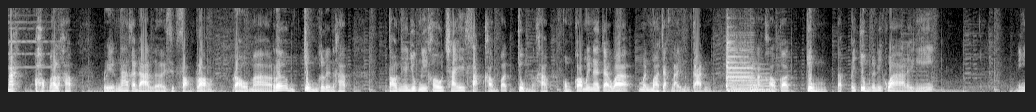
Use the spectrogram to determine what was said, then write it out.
มาออกมาแล้วครับ เรียงหน้ากระดานเลย 12 กล่อง เรามาเริ่มจุ่มกันเลยนะครับ ตอนนี้ยุคนี้เขาใช้ศัพท์คำว่าจุ่มนะครับ ผมก็ไม่แน่ใจว่ามันมาจากไหนเหมือนกันทางหลังเขาก็จุ่มแบบไปจุ่มกันดีกว่าอะไรอย่างนี้ นี่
